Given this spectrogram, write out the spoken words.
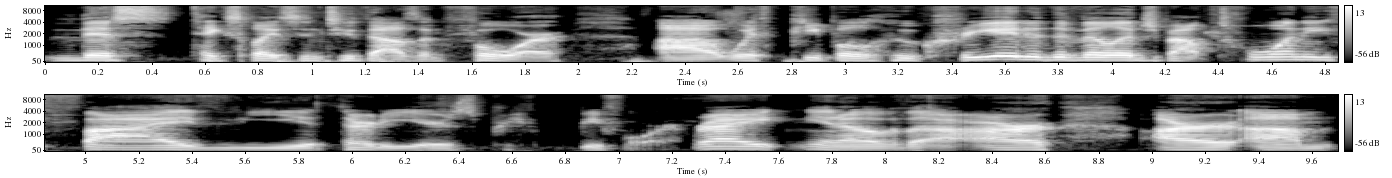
this takes place in 2004 uh, with people who created the village about 25 30 years before right? You know the, our our um,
